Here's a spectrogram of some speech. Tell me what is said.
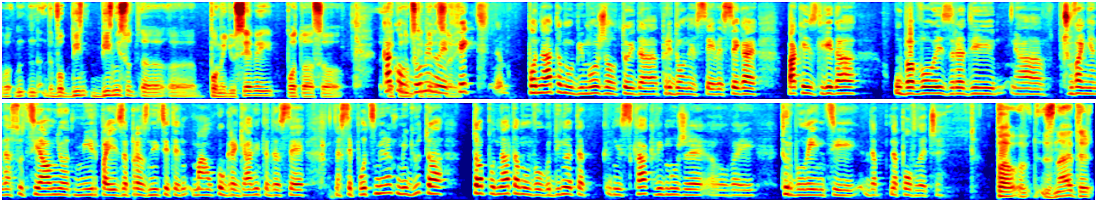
во бизнисот помеѓу себе и потоа со Како домино ефект понатаму би можел тој да придонесе. Еве сега пак изгледа убаво изради а, чување на социјалниот мир, па и за празниците малку граѓаните да се да се подсмират, меѓутоа тоа поднатаму во годината низ какви може овај турбуленции да, да повлече? Па, знаете,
